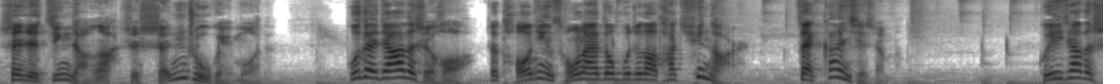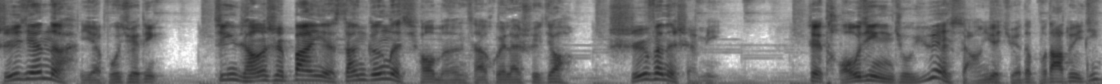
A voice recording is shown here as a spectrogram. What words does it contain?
甚至经常啊是神出鬼没的。不在家的时候，这陶静从来都不知道他去哪儿，在干些什么。回家的时间呢也不确定，经常是半夜三更的敲门才回来睡觉，十分的神秘。这陶静就越想越觉得不大对劲，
